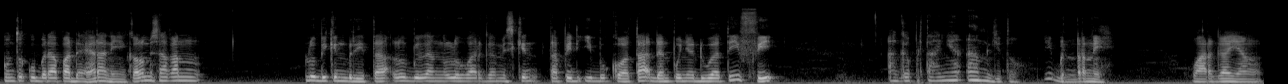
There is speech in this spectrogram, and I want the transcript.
Untuk beberapa daerah nih kalau misalkan lu bikin berita lu bilang lu warga miskin tapi di ibu kota dan punya dua TV agak pertanyaan gitu. Ini bener nih warga yang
